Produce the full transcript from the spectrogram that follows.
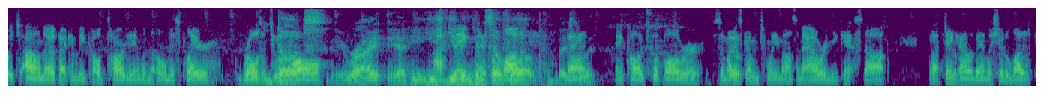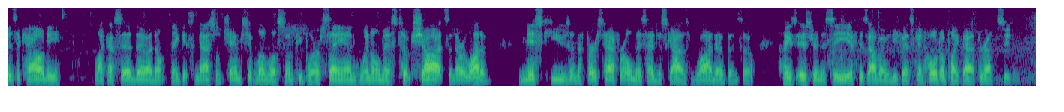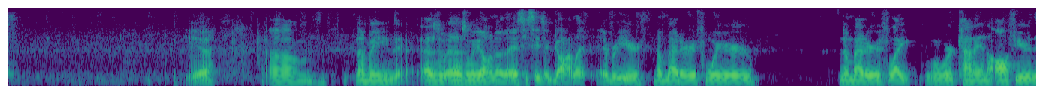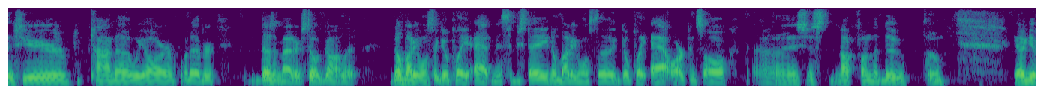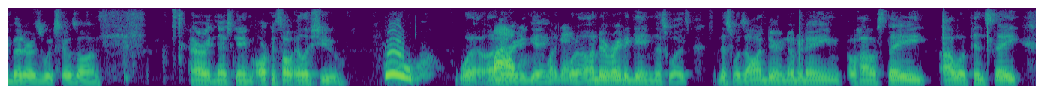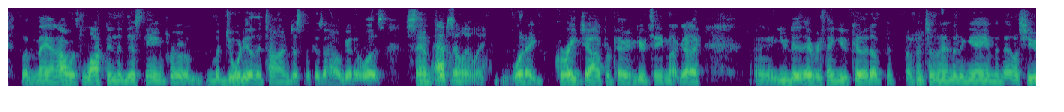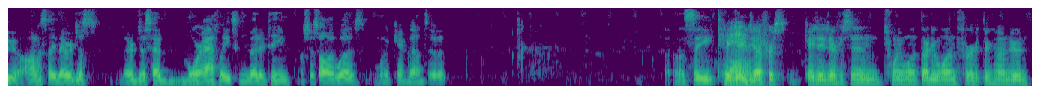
which I don't know if that can be called targeting when the Ole Miss player rolls into a ball Right. Yeah. He, he's I giving think there's a himself up, basically. in college football where somebody's Yep. coming 20 miles an hour and you can't stop. But I think Yep. Alabama showed a lot of physicality. Like I said, though, I don't think it's national championship level, as some people are saying, when Ole Miss took shots. And there were a lot of miscues in the first half where Ole Miss had just guys wide open. So I think it's interesting to see if this Alabama defense can hold up like that throughout the season. Yeah. Um, I mean, as as we all know, the SEC is a gauntlet every year. No matter if we're, no matter if like we're kind of in an off year this year, kind of we are, whatever. Doesn't matter. It's still a gauntlet. Nobody wants to go play at Mississippi State. Nobody wants to go play at Arkansas. Uh, it's just not fun to do. So, got to get better as weeks goes on. All right, next game, Arkansas LSU. Woo! What an Wow, underrated game. what a game. What an underrated game this was. This was on during Notre Dame, Ohio State, Iowa, Penn State. But man, I was locked into this game for a majority of the time just because of how good it was. Sam Pittman, Absolutely. what a great job preparing your team, my guy. Uh, you did everything you could up up until the end of the game, and LSU, honestly, they were just they just had more athletes and a better team. That's just all it was when it came down to it. Let's see, KJ And- Jefferson. KJ Jefferson, 21 31 for 300.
